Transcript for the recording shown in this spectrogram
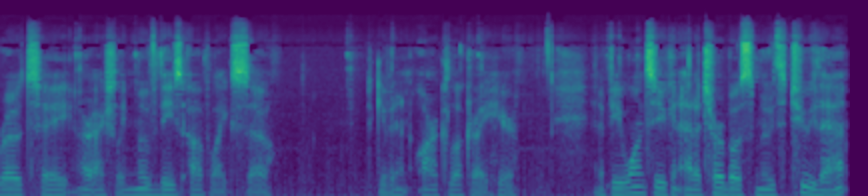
rotate, or actually move these up like so, to give it an arc look right here. And if you want to, you can add a turbo smooth to that.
